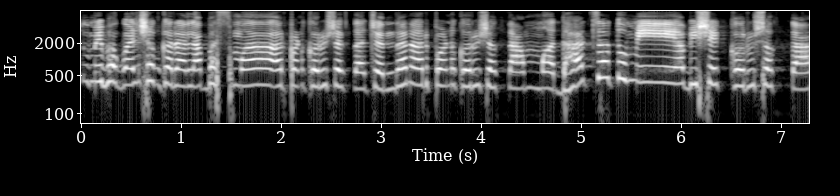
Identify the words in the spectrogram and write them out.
तुम्ही भगवान शंकराला भस्म अर्पण करू शकता चंदन अर्पण करू शकता मधाचा तुम्ही अभिषेक करू शकता.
